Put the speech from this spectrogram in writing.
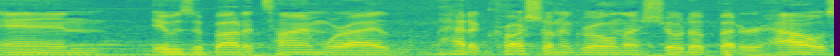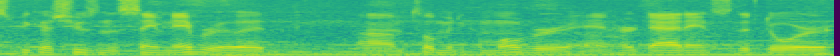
And it was about a time where I had a crush on a girl and I showed up at her house because she was in the same neighborhood um, told me to come over, and her dad answered the door.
